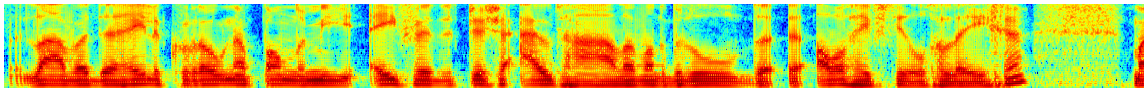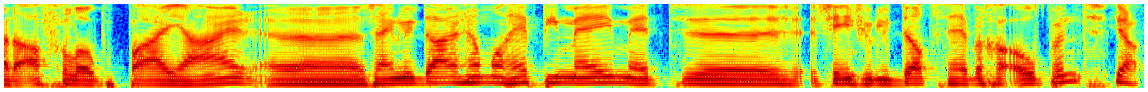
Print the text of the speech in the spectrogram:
we, laten we de hele coronapandemie even ertussen uithalen. Want ik bedoel, de, alles heeft stilgelegen. Maar de afgelopen paar jaar, eh, zijn jullie daar helemaal happy mee... Met, eh, sinds jullie dat hebben geopend? Ja,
